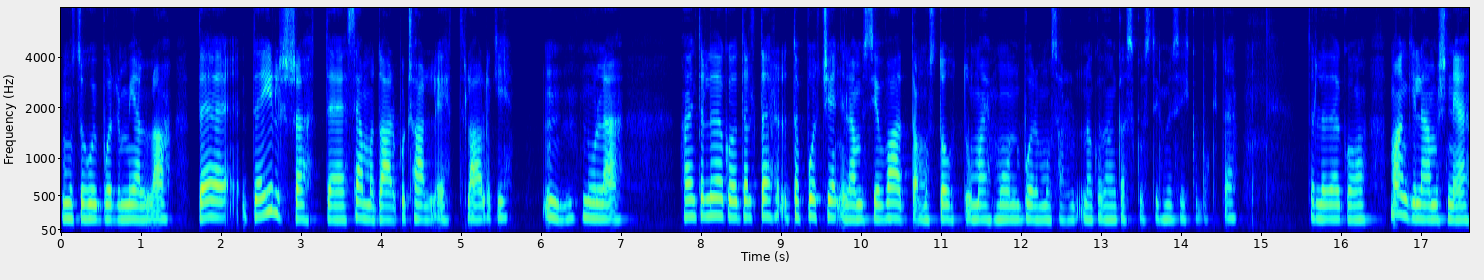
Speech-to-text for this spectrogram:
musta hui puerra miella. Det det ilsa että samma dar på challit laulaki. Mm, nulla hän tällä kun tältä ta puhuttiin niillä musia vaattaa musta touttuu mai mun puolella musa tämän kaskusti musiikkabukte. Kun mangi lämmäs ne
